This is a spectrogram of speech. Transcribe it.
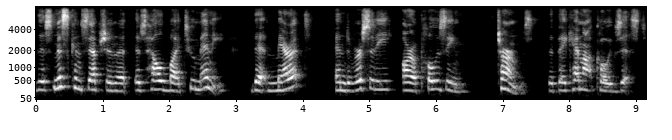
this misconception that is held by too many that merit and diversity are opposing terms, that they cannot coexist.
